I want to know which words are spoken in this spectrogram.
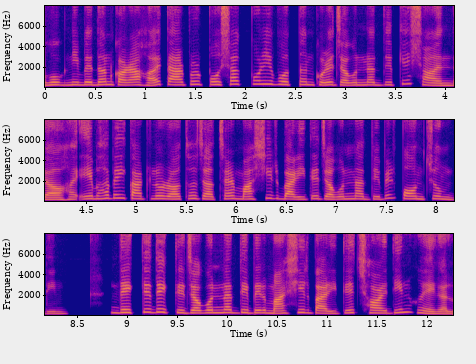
ভোগ নিবেদন করা হয়, তারপর পোশাক পরিবর্তন করে জগন্নাথ দেবকে শয়ন দেওয়া হয়। এভাবেই কাটল রথযাত্রার মাসির বাড়িতে জগন্নাথ দেবের পঞ্চম দিন। দেখতে দেখতে জগন্নাথ দেবের মাসির বাড়িতে ছয় দিন হয়ে গেল।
